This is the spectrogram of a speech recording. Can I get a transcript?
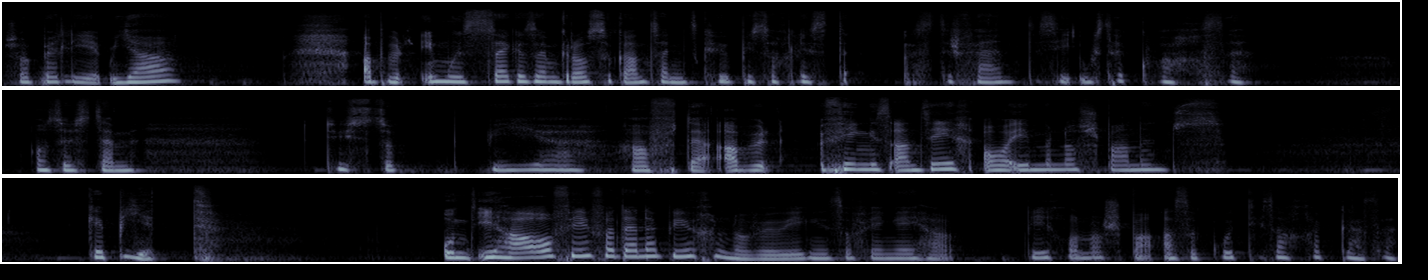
schon beliebt. Ja, aber ich muss sagen, so im Großen und Ganzen habe ich das Gefühl, ich bin so ein bisschen aus der- Fantasy rausgewachsen. Also aus dem Dystopienhaften. Aber ich es an sich auch immer noch ein spannendes Gebiet. Und ich habe auch viele von diesen Büchern noch, weil ich irgendwie so finde, ich habe auch noch Spaß, also gute Sachen gelesen.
